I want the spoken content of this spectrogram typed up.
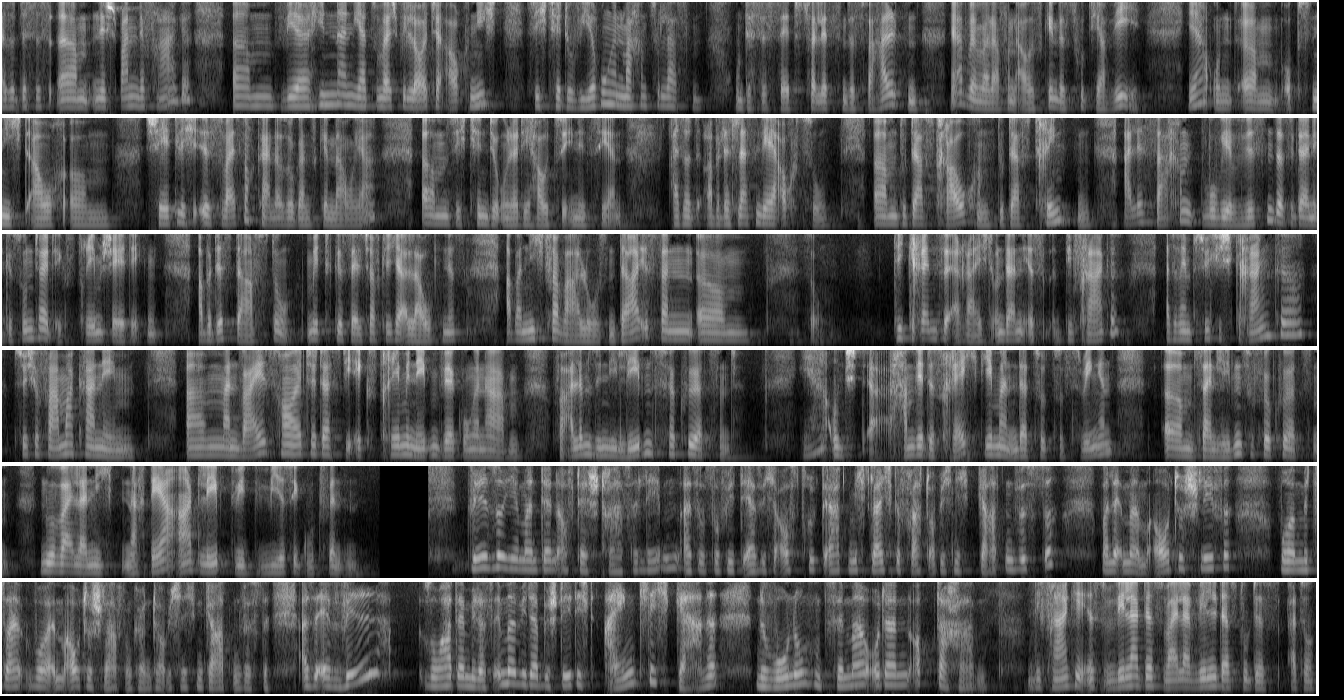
Also das ist ähm, eine spannende Frage. Ähm, wir hindern ja zum Beispiel Leute auch nicht, sich Tätowierungen machen zu lassen. Und das ist selbstverletzendes Verhalten. Ja, wenn wir davon ausgehen, das tut ja weh. Ja, und ähm, ob es nicht auch ähm, schädlich ist, weiß noch keiner so ganz genau. Ja ähm, sich Tinte unter die Haut zu initiieren. Also, aber das lassen wir ja auch zu. Ähm, du darfst rauchen, du darfst trinken. Alles Sachen, wo wir wissen, dass sie deine Gesundheit extrem schädigen. Aber das darfst du mit gesellschaftlicher Erlaubnis, aber nicht verwahrlosen. Da ist dann ähm, so die Grenze erreicht. Und dann ist die Frage, also wenn psychisch Kranke Psychopharmaka nehmen, ähm, man weiß heute, dass die extreme Nebenwirkungen haben. Vor allem sind die lebensverkürzend. Ja, und äh, haben wir das Recht, jemanden dazu zu zwingen, ähm, sein Leben zu verkürzen, nur weil er nicht nach der Art lebt, wie wir sie gut finden? Will so jemand denn auf der Straße leben? Also so wie er sich ausdrückt, er hat mich gleich gefragt, ob ich nicht Garten wüsste, weil er immer im Auto schläfe, wo er mit sein, wo er im Auto schlafen könnte, ob ich nicht einen Garten wüsste. Also er will, so hat er mir das immer wieder bestätigt, eigentlich gerne eine Wohnung, ein Zimmer oder ein Obdach haben. Die Frage ist, will er das, weil er will, dass du das, also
